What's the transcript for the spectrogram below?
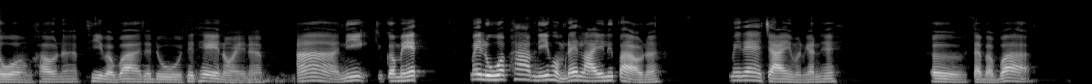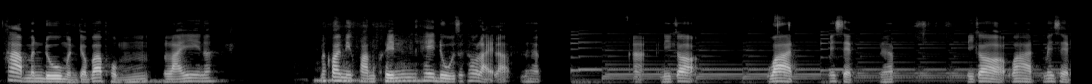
ตัวของเขานะครับ ที่แบบว่าจะดูเท่ๆหน่อยนะครับ อ่า นี่กิกเมสไม่รู้ว่าภาพนี้ผมได้ไลค์หรือเปล่านะ ไม่แน่ใจเหมือนกันแฮะ เออ แต่แบบว่าาพมันดูเหมือนกับว่าผมไลท์นะไม่ค่อยมีความคลิ้นให้ดูสักเท่าไหร่แล้วนะครับอะอันนี้ก็วาดไม่เสร็จนะครับ นี่ก็วาดไม่เสร็จ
